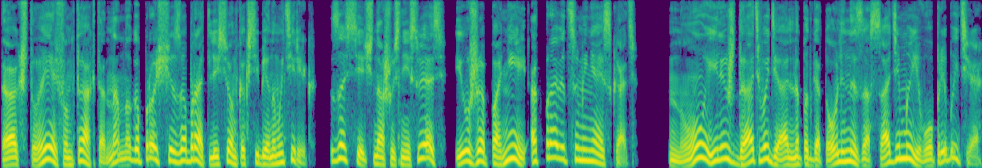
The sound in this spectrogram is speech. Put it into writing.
Так что эльфам так-то намного проще забрать лисенка к себе на материк, засечь нашу с ней связь и уже по ней отправиться меня искать. Ну, или ждать в идеально подготовленной засаде моего прибытия.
